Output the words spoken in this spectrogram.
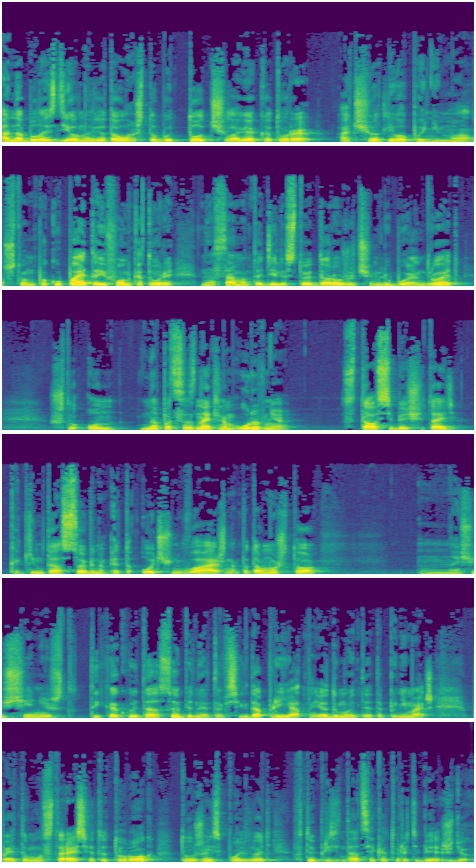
Она была сделана для того, чтобы тот человек, который отчетливо понимал, что он покупает iPhone, который на самом-то деле стоит дороже, чем любой Android, что он на подсознательном уровне стал себя считать каким-то особенным. Это очень важно, потому что ощущение, что ты какой-то особенный, это всегда приятно. Я думаю, ты это понимаешь. Поэтому старайся этот урок тоже использовать в той презентации, которая тебя ждет.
